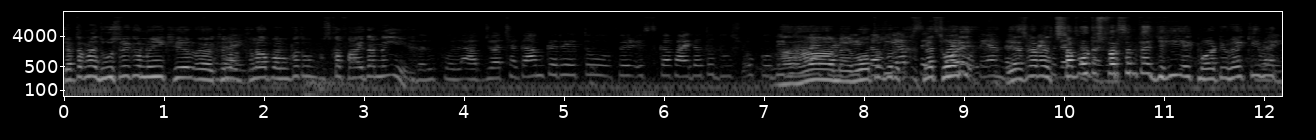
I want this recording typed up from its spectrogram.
जब तक मैं दूसरे को नहीं खेल खिला खेल, पाऊंगा तो उसका फायदा नहीं है। बिल्कुल आप जो अच्छा काम कर रहे तो फिर इसका फायदा तो दूसरों को سیٹِسفا میٚریا ہا تَبی مےٚ سمج ریل ہے کھیٚلو مےٚ دوٗر کھیٚوان پاگا فی ہیٚک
